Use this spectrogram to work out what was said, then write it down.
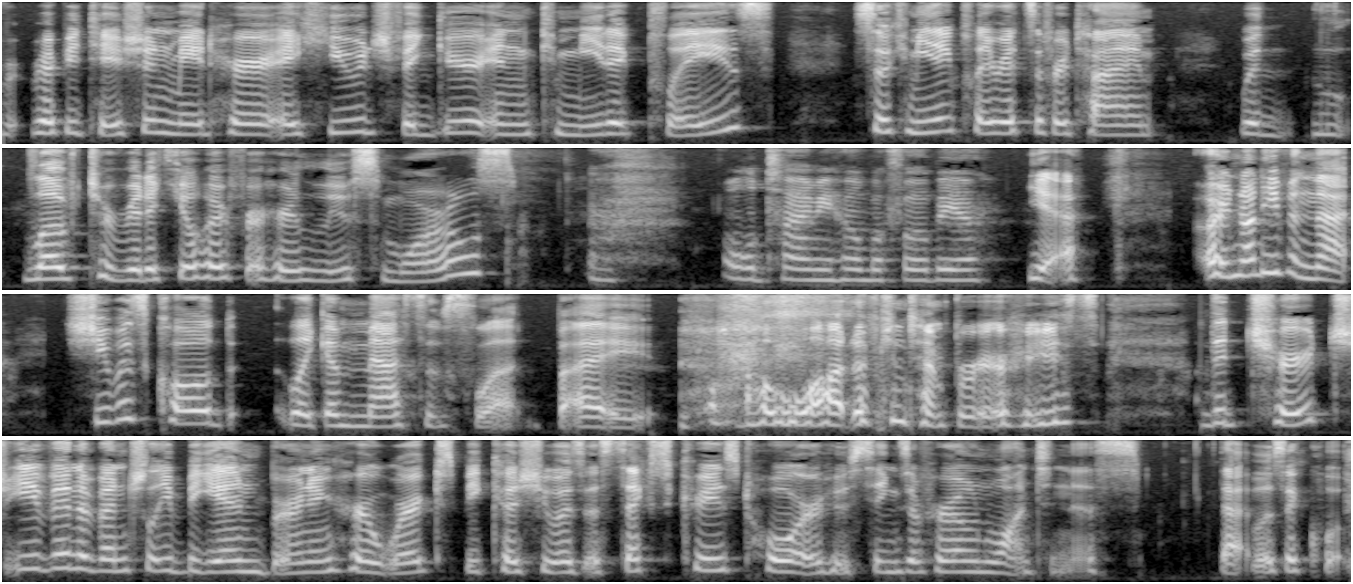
r- reputation, made her a huge figure in comedic plays. So comedic playwrights of her time would love to ridicule her for her loose morals. Old timey homophobia. Yeah. Or not even that. She was called like a massive slut by a lot of contemporaries. The church even eventually began burning her works because she was a sex crazed whore who sings of her own wantonness. That was a quote.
